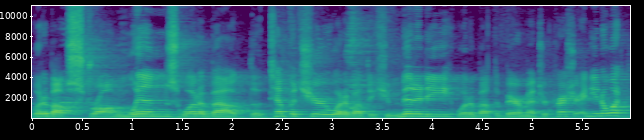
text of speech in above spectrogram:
What about strong winds? What about the temperature? What about the humidity? What about the barometric pressure? And you know what?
